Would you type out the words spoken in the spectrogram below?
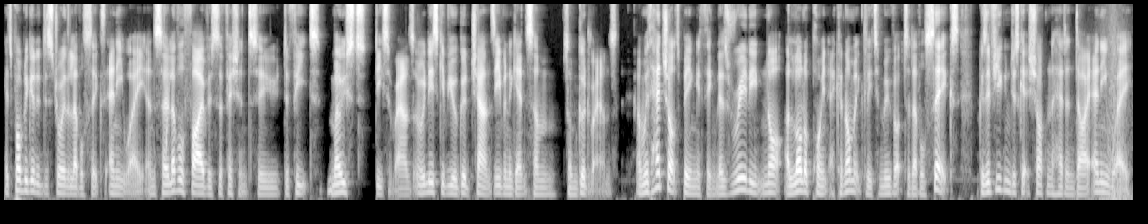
it's probably going to destroy the level 6 anyway, and so level 5 is sufficient to defeat most decent rounds, or at least give you a good chance even against some, some good rounds. And with headshots being a thing, there's really not a lot of point economically to move up to level 6, because if you can just get shot in the head and die anyway,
